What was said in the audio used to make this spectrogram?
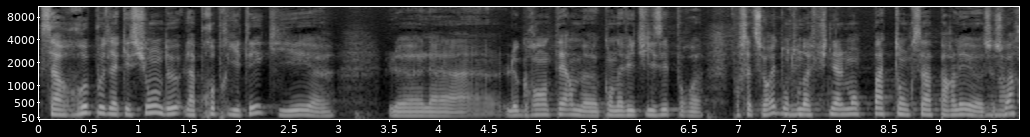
ça repose la question de la propriété, qui est euh, le, grand terme qu'on avait utilisé pour, euh, pour cette soirée, dont on n'a finalement pas tant que ça à parler euh, ce soir.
